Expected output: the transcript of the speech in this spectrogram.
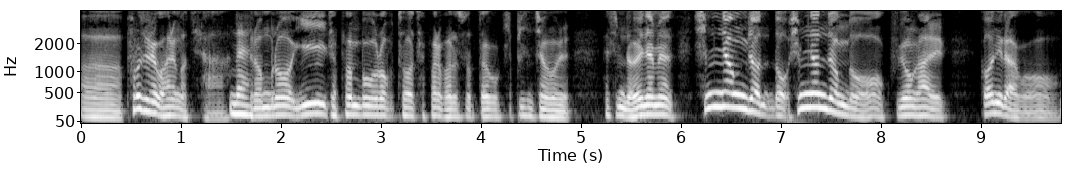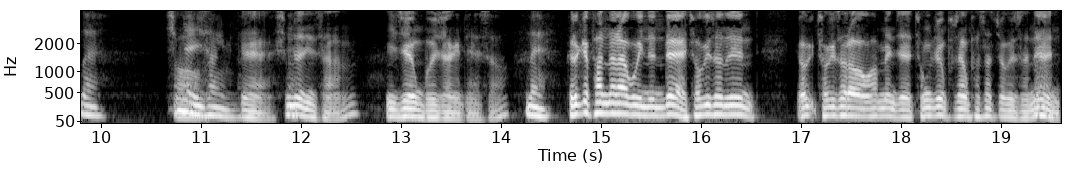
어, 풀어주려고 하는 것이 다. 네. 그러므로 이 재판부로부터 재판을 받을 수 없다고 기피 신청을 했습니다. 왜냐하면 10년 정도, 10년 정도 구형할 건이라고. 네. 10년 어, 이상입니다. 예, 10년 이상 이재용 부회장에 대해서 네. 그렇게 판단하고 있는데 저기서는 여기 저기서라고 하면 이제 정주영 부장판사 쪽에서는 네.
